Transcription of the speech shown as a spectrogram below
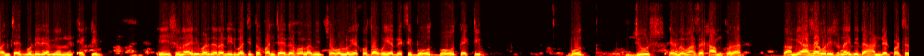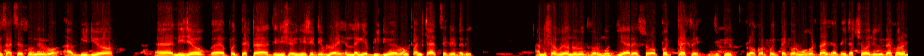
পঞ্চায়েত বডির আমি একটিভ এই সোনাই রিভার যারা নির্বাচিত পঞ্চায়েত হল, আমি সবার লগে কথা কইয়া দেখছি, বহুত বহুত একটিভ বহুত জুস একদম আছে কাম করার। তো আমি আশা করি সোনাই দিটা হান্ড্রেড পার্সেন্ট সাকসেসফুল হইব, আর ভিডিও নিজেও প্রত্যেকটা জিনিসের ইনিশিয়েটিভ লয়, এর লাগে ভিডিও এবং পঞ্চায়েত সেক্রেটারি আমি সবরে অনুরোধ করব জিআরএস সহ প্রত্যেকরে জিপির ব্লকের প্রত্যেক কর্মকর্তা যাতে এটা সহযোগিতা করেন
